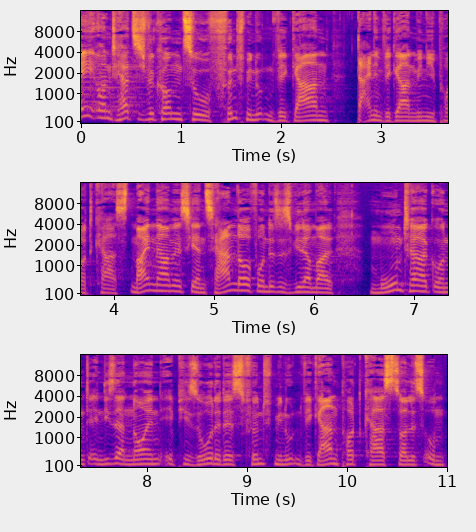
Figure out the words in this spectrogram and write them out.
Hey und herzlich willkommen zu 5 Minuten Vegan, deinem veganen Mini-Podcast. Mein Name ist Jens Herndorf und es ist wieder mal Montag und in dieser neuen Episode des 5 Minuten Vegan Podcasts soll es um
